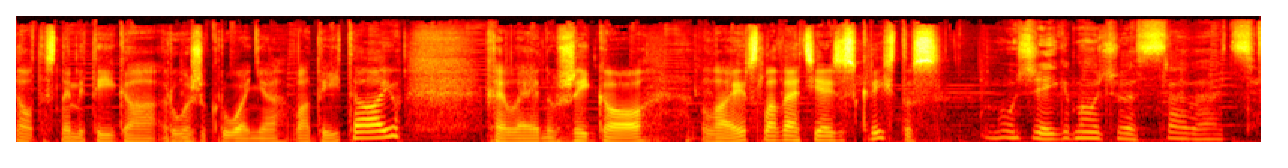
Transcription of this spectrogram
tautas nemitīgā rožakroņa vadītāju Helēnu Žigo, lai ir slavēts Jēzus Kristus. Mūžīgi mūžos slavēts.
